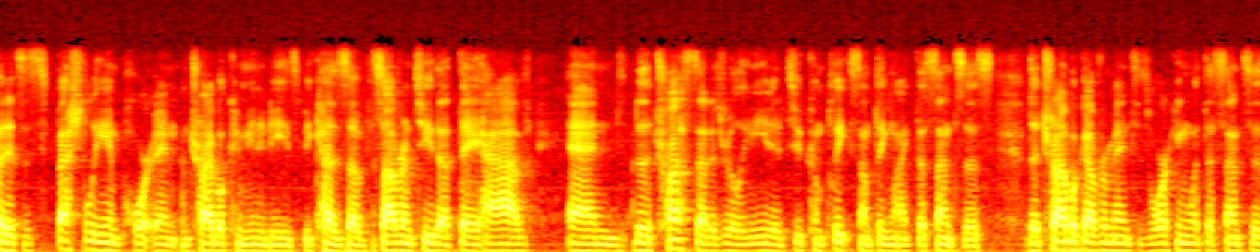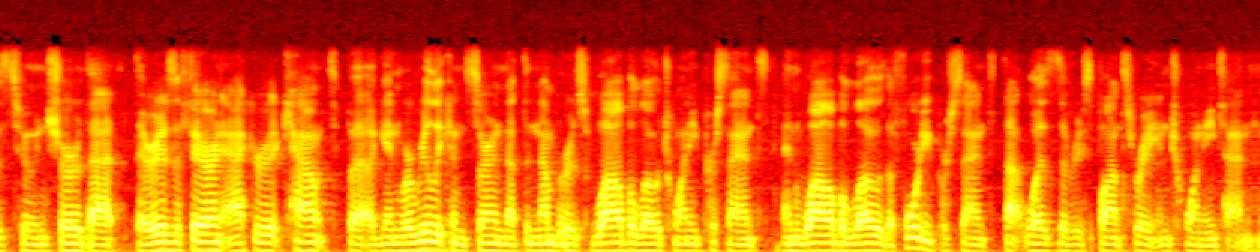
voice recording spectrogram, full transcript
but it's especially important in tribal communities because of the sovereignty that they have and the trust that is really needed to complete something like the census. The tribal government is working with the census to ensure that there is a fair and accurate count, but again, we're really concerned that the number is well below 20% and well below the 40% that was the response rate in 2010.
